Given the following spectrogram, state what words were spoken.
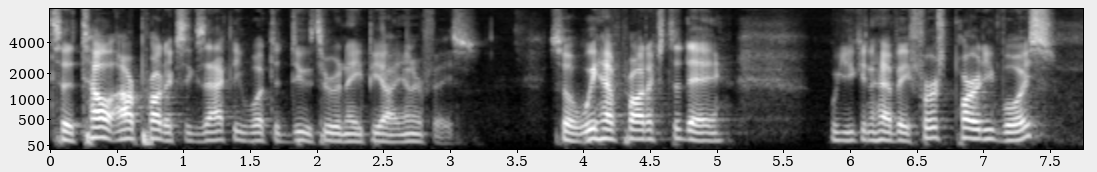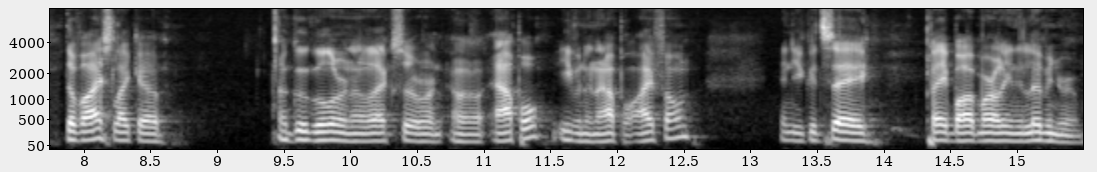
to tell our products exactly what to do through an API interface. So we have products today where you can have a first-party voice device like a, a Google or an Alexa or an uh, Apple, even an Apple iPhone, and you could say, play Bob Marley in the living room.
